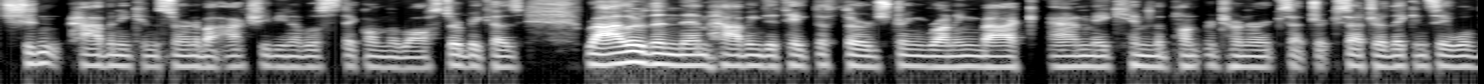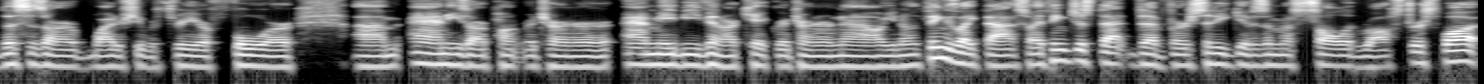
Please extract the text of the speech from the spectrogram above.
shouldn't have any concern about actually being able to stick on the roster because rather than them having to take the third string running back and make him the punt returner, et cetera, et cetera, they can say, well, this is our wide receiver three or four, um, and he's our punt returner, and maybe even our kick returner now, you know, things like that. So I think just that diversity gives him a solid roster spot.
